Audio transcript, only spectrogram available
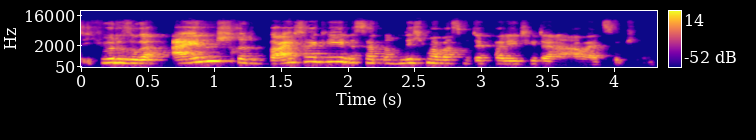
ich würde sogar einen Schritt weiter gehen. Es hat noch nicht mal was mit der Qualität deiner Arbeit zu tun.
